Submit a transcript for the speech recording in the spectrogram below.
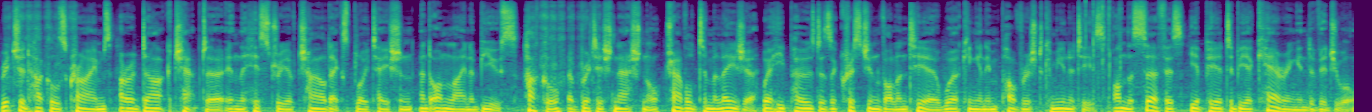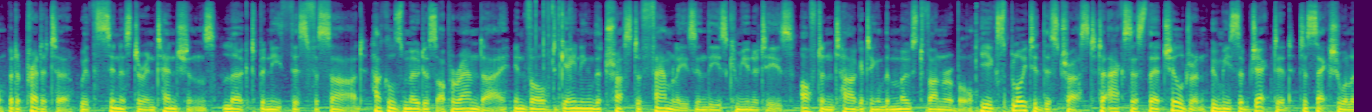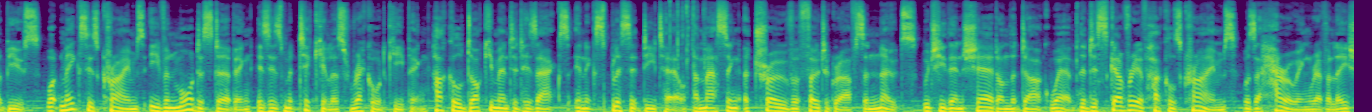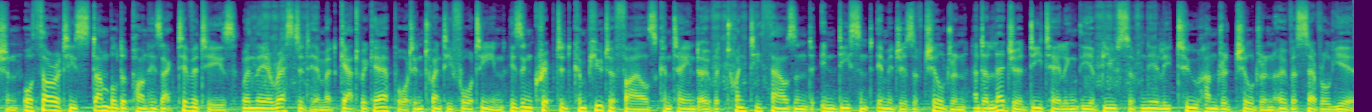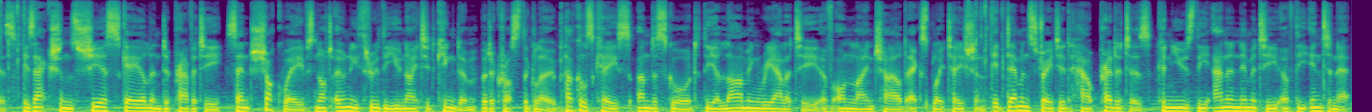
Richard Huckle's crimes are a dark chapter in the history of child exploitation and online abuse. Huckle, a British national, travelled to Malaysia, where he posed as a Christian volunteer working in impoverished communities. On the surface, he appeared to be a caring individual, but a predator with sinister intentions lurked beneath this facade. Huckle's modus operandi involved gaining the trust of families in these communities, often targeting the most vulnerable. He exploited this trust to access their children, whom he subjected to sexual abuse. What makes his crimes even more disturbing is his meticulous record-keeping. Huckle documented his acts in explicit detail, amassing a trove of photographs and notes, which he then shared on the dark web. The discovery of Huckle's crimes was a harrowing revelation. Authorities stumbled upon his activities when they arrested him at Gatwick Airport in 2014. His encrypted computer files contained over 20,000 indecent images of children and a ledger detailing the abuse of nearly 200 children over several years. His actions' sheer scale and depravity sent shockwaves not only through the United Kingdom but across the globe. Huckle's case underscored the alarming reality of online child exploitation. It demonstrated how predators can use the anonymity of the internet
